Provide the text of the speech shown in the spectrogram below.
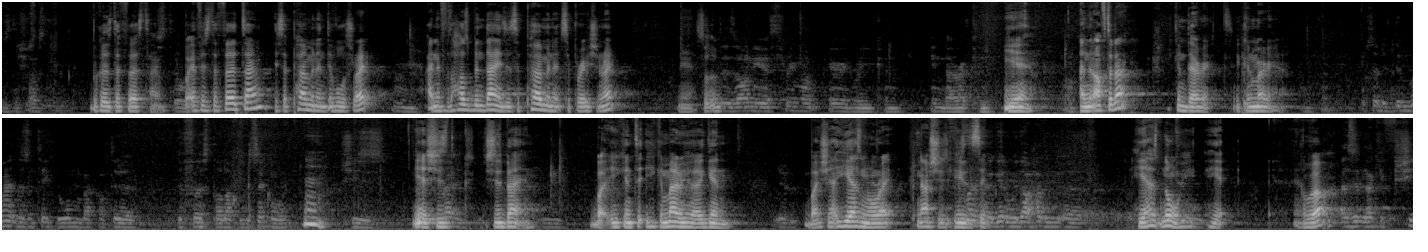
It's the first time. Because it's the first time. But if it's the third time, it's a permanent divorce, right? Mm. And if the husband dies, it's a permanent separation, right? Yeah. So So the, there's only a three month period where you can indirectly. yeah. And then after that, you can direct. You can marry her. So the, the man doesn't take the woman back after the, the first talaq or the second one. Hmm. She's Yeah, she's Right. she's ba'in, Mm, but he can t- he can marry her again. yeah. But she, he has no right. Now she's he's the same. again without having. Uh, He has no. He, he well, As in, like if she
